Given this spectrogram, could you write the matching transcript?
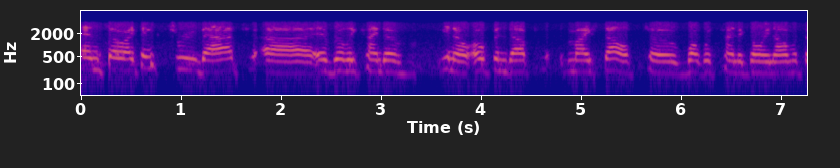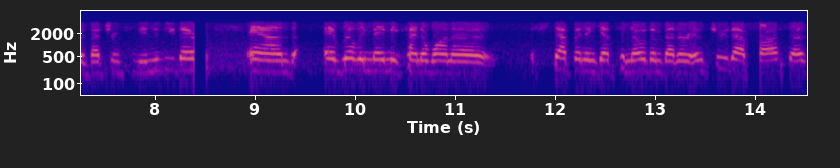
And so I think through that, uh, it really kind of, you know, opened up myself to what was kind of going on with the veteran community there. And it really made me kind of want to step in and get to know them better. And through that process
